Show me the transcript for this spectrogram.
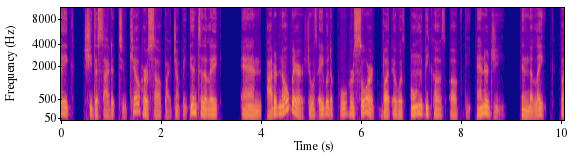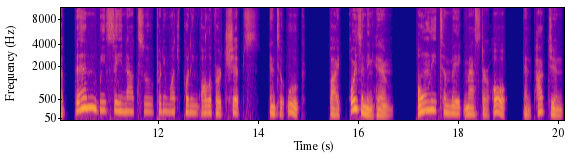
lake. She decided to kill herself by jumping into the lake, and out of nowhere, she was able to pull her sword, but it was only because of the energy in the lake. But then we see Naxu pretty much putting all of her chips into Uk by poisoning him only to make Master Ho and Pakjin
